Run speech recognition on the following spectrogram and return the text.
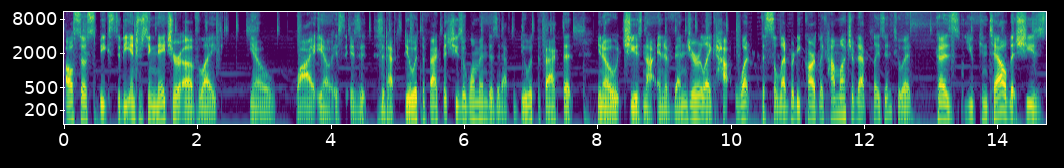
also speaks to the interesting nature of like, you know, why, you know, is is it does it have to do with the fact that she's a woman? Does it have to do with the fact that, you know, she is not an Avenger? Like how what the celebrity card, like how much of that plays into it? Because you can tell that she's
